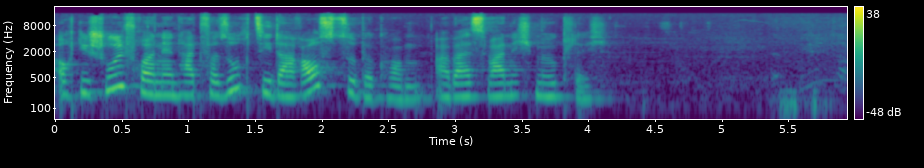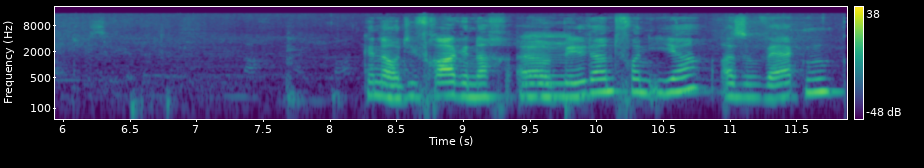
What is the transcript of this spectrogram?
Auch die Schulfreundin hat versucht, sie da rauszubekommen, aber es war nicht möglich. Genau, die Frage nach äh, hm. Bildern von ihr, also Werken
